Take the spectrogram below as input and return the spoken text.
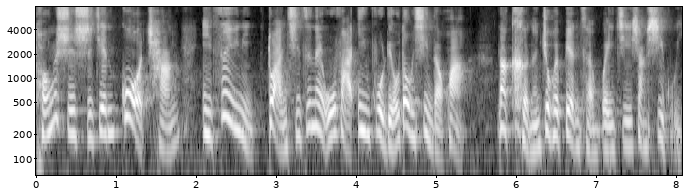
同时时间过长，以至于你短期之内无法应付流动性的话，那可能就会变成危机，像矽谷银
